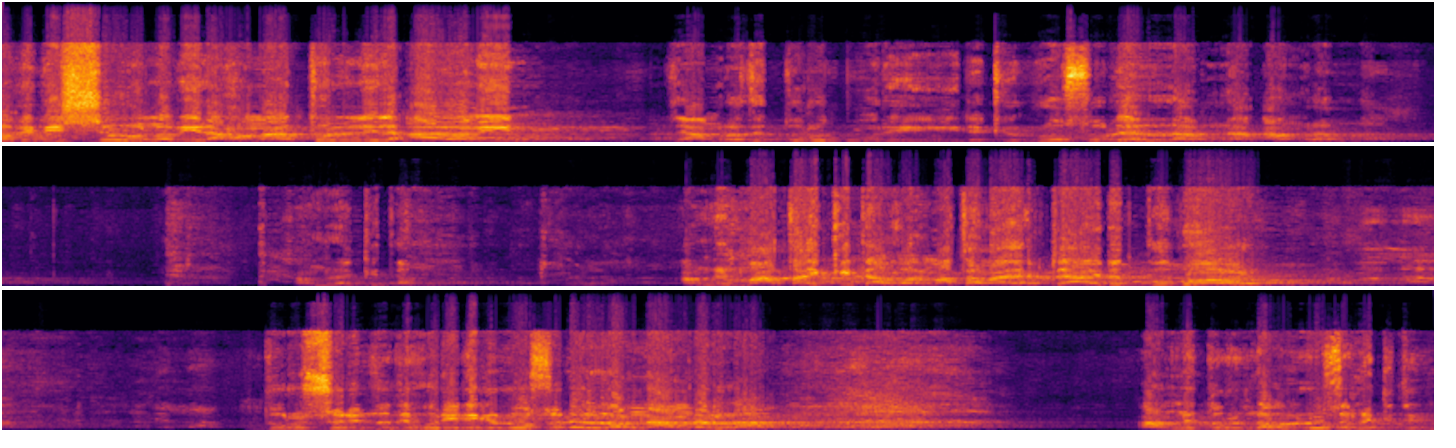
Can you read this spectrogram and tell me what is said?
নবী বিশ্ব, নবী রহমাতুল্লিল আলামিন। যে আমরা যে দূরত পড়ি, এটা কি রসুলের লাভ না আমরা লাভ? আমরা কিতাব। আমাদের মাথায় কিতাব হয়। মাথা নাই একটা এটা গোবর। দুরুদ শরীফ যদি পড়ি, এটা কি রসুলের লাভ না আমরা লাভ? আপনি দূর না হলে রসুলের কি দিব?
